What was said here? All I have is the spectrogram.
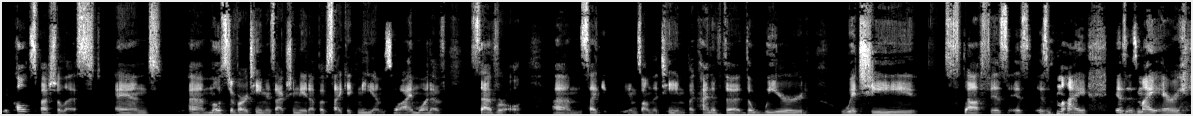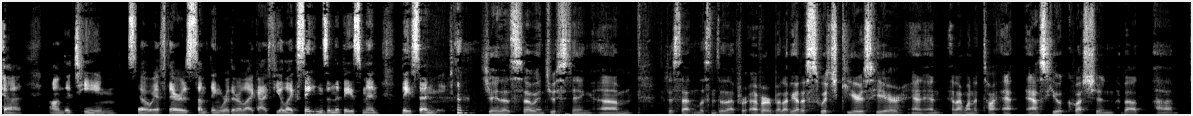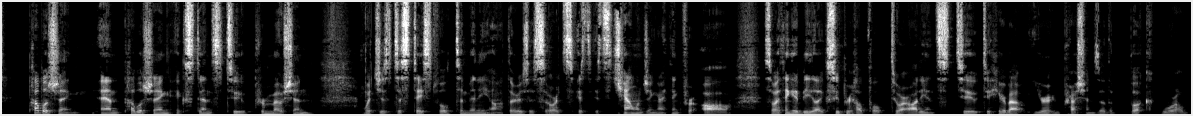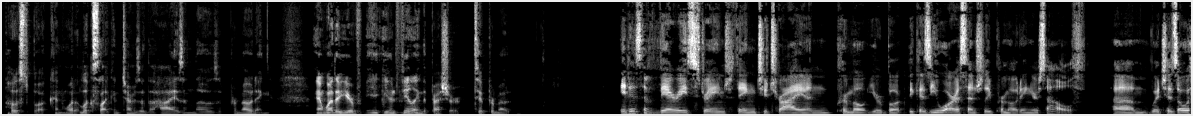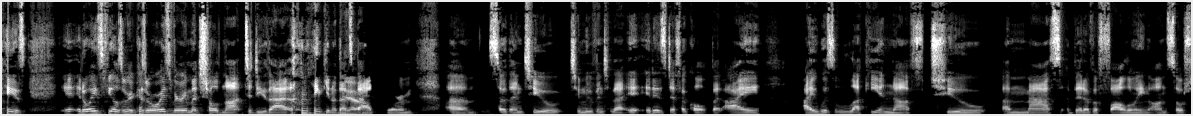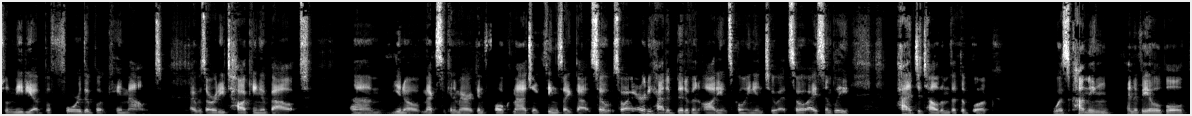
the occult specialist. And uh, most of our team is actually made up of psychic mediums. So I'm one of several um, psychic mediums on the team, but kind of the the weird, witchy stuff is is is my is, is my area on the team. So if there's something where they're like, I feel like Satan's in the basement, they send me. Jay, that's so interesting. Um, I could have sat and listened to that forever, but I've got to switch gears here, and and, and I want to talk, ask you a question about. Um, publishing, and publishing extends to promotion, which is distasteful to many authors. It's, or it's, it's, it's challenging, I think, for all. So I think it'd be like super helpful to our audience to to hear about your impressions of the book world post book and what it looks like in terms of the highs and lows of promoting, and whether you're even feeling the pressure to promote it is a very strange thing to try and promote your book because you are essentially promoting yourself um, which is always it, it, always feels weird because we're always very much told not to do that. Like you know that's yeah. bad form. Um, so then to to move into that it, it is difficult but i i was lucky enough to amass a bit of a following on social media before the book came out. I was already talking about um, you know mexican american folk magic things like that. So so i already had a bit of an audience going into it. So i simply had to tell them that the book was coming and available,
